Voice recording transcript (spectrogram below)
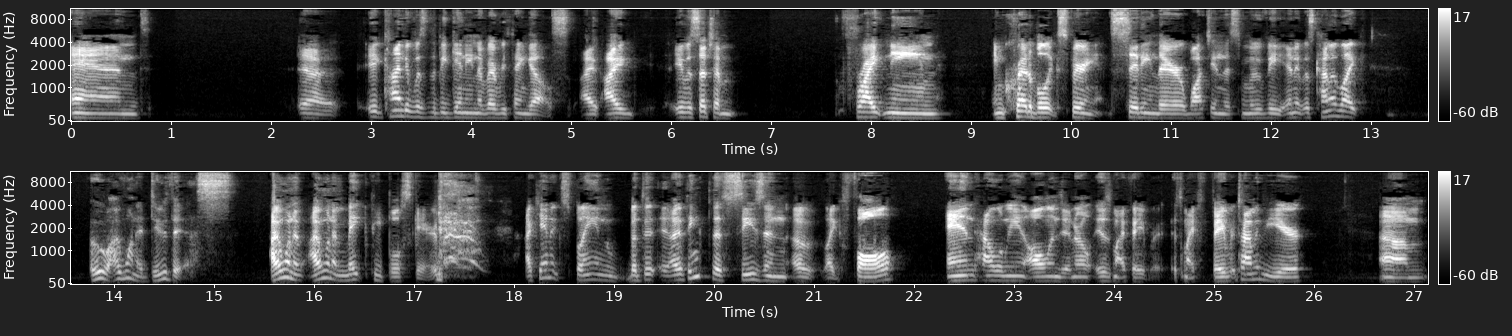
and uh, it kind of was the beginning of everything else. I, I it was such a frightening incredible experience sitting there watching this movie and it was kind of like oh i want to do this i want to i want to make people scared i can't explain but the, i think the season of like fall and halloween all in general is my favorite it's my favorite time of the year um,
